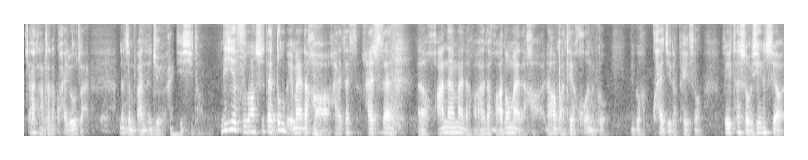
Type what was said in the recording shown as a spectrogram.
加强它的快流转，那怎么办？那就有 IT 系统。那些服装是在东北卖的好，还在还是在呃华南卖的好，还在华东卖的好，然后把这些货能够。能够快捷的配送，所以它首先是要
